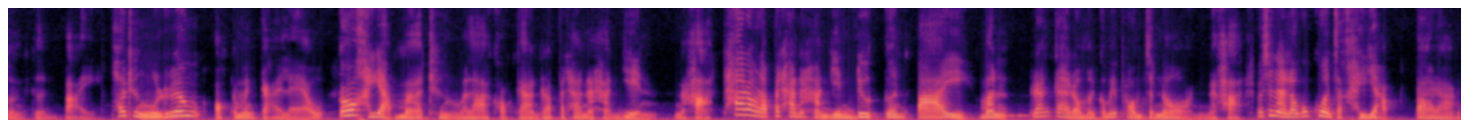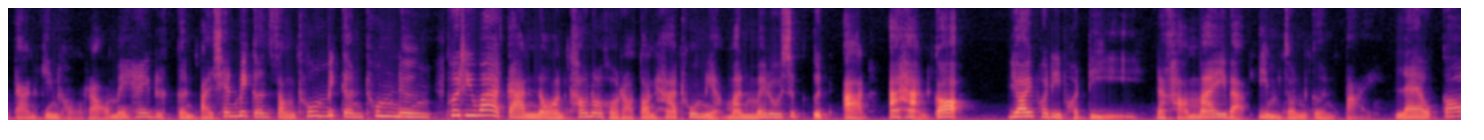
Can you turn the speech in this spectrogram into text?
จนเกินไปพอถึงเรื่องออกกำลังกายแล้ว ก็ขยับมาถึงเวลาของการรับประทานอาหารเย็นนะคะ ถ้าเรารับประทานอาหารเย็นดึกเกินไป มันร่างกายเรามันก็ไม่พร้อมจะนอนนะคะ เพราะฉะนั้นเราก็ควรจะขยับ ตารางการกินของเราไม่ให้ดึกเกินไป เช่นไม่เกินสองทุ่มไม่เกินทุ่มหนึ่งเพื่อที่ว่าการนอนเข้านอนของเราตอนห้าทุ่มเนี่ยมันไม่รู้สึกอึดอัดอาหารก็ย่อยพอดีพอดีนะคะ ไม่แบบอิ่มจนเกินไป แล้วก็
